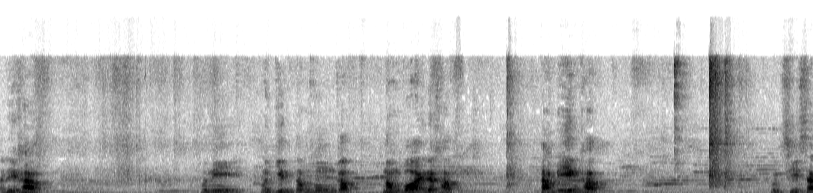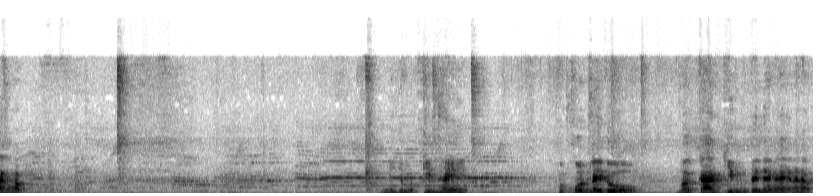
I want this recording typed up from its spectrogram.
วัสดีครับวันนี้มากินตำฮงกับน้องบอยนะครับตำเองครับเพิ่งซีซันครับวันนี้จะมากินให้ ทุกคนได้ดูว่าการกินเป็นยังไงนะครับ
